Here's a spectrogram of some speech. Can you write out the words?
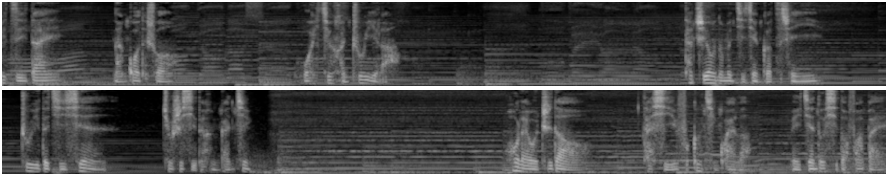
惠子一呆，难过的说：“我已经很注意了。”她只有那么几件格子衬衣，注意的极限就是洗得很干净。后来我知道，她洗衣服更勤快了。每件都洗到发白。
